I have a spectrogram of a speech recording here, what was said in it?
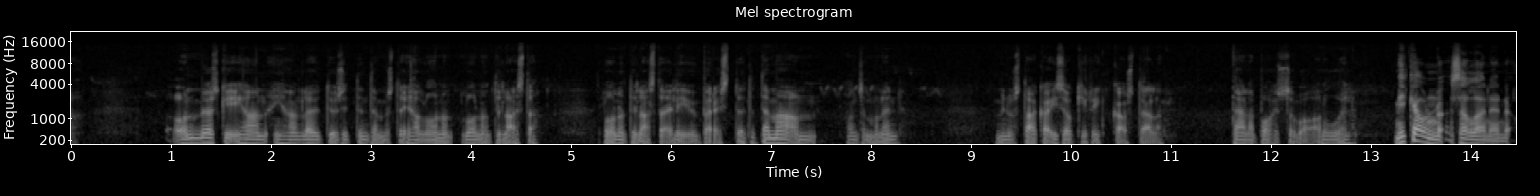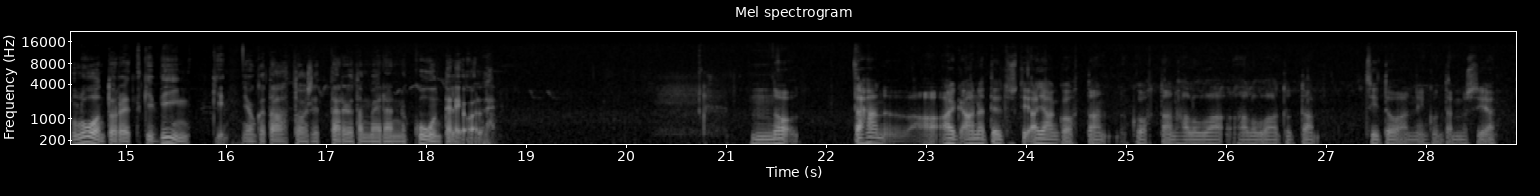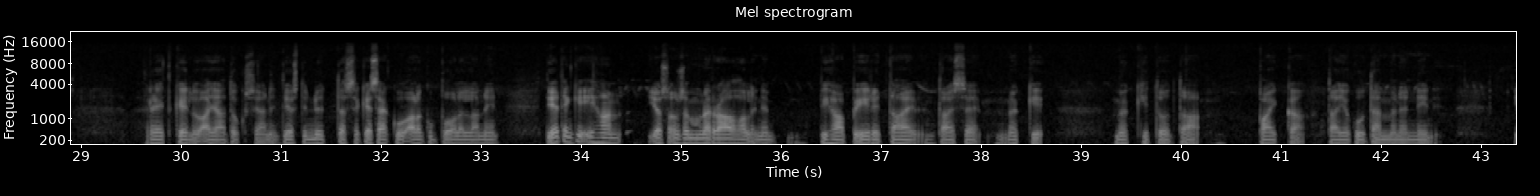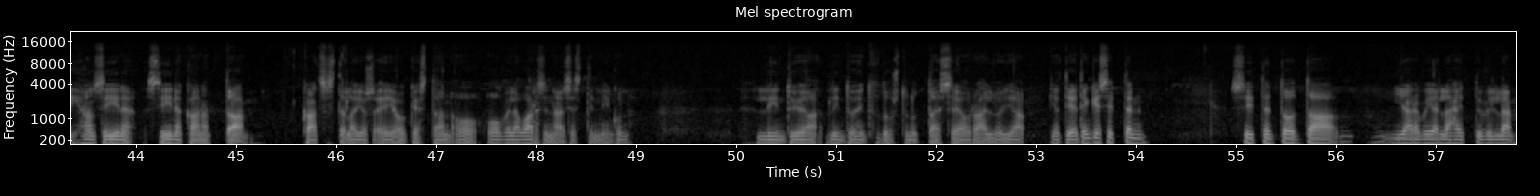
on myöskin ihan, ihan löytyy sitten tämmöistä ihan luonnon, luonnontilaista, luonnontilaista elinympäristöä. Tämä on, on semmoinen minusta aika isokin rikkaus täällä, täällä pohjois alueella. Mikä on sellainen luontoretki vinkki, jonka tahtoisit tarjota meidän kuuntelijoille? No tähän aina tietysti ajankohtaan kohtaan haluaa, haluaa tota, sitoa niin kuin tämmöisiä retkeilyajatuksia, niin tietysti nyt tässä kesäkuun alkupuolella, niin tietenkin ihan, jos on semmoinen rauhallinen pihapiiri tai, tai se mökki, mökki tuota, paikka tai joku tämmöinen, niin ihan siinä, siinä kannattaa katsastella, jos ei oikeastaan ole, ole vielä varsinaisesti niin kuin lintuja, lintuihin tutustunut tai seuraillut. Ja, ja tietenkin sitten, sitten tuota, järvien lähettyvillä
